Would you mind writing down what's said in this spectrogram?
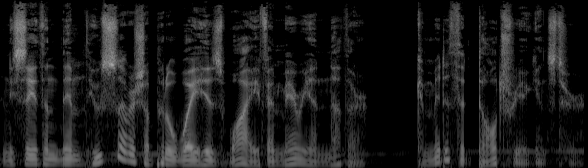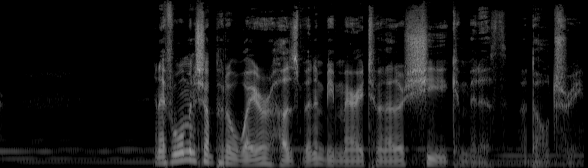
And he saith unto them, Whosoever shall put away his wife and marry another committeth adultery against her. And if a woman shall put away her husband and be married to another, she committeth adultery.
